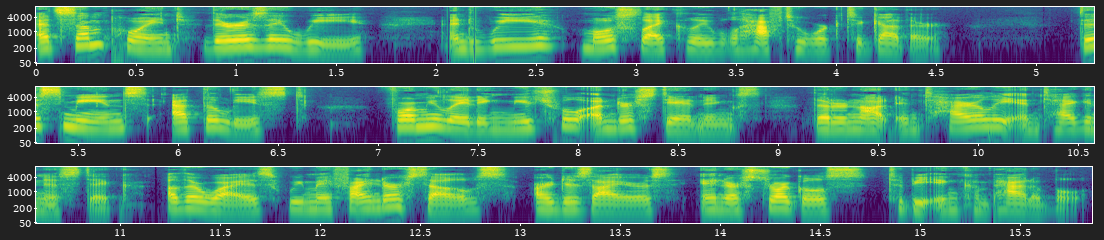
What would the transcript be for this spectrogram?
At some point, there is a we, and we most likely will have to work together. This means, at the least, formulating mutual understandings that are not entirely antagonistic, otherwise we may find ourselves, our desires, and our struggles to be incompatible.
